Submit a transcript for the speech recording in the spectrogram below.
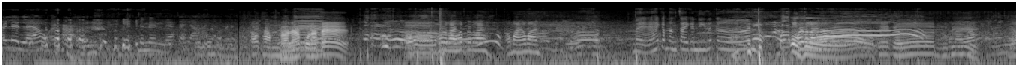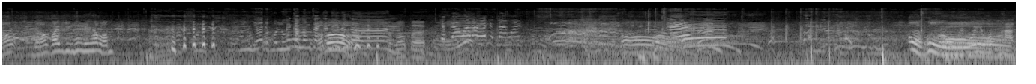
ไม่เล่นด้วยแล้วไม่เล่นแล้วไม่เล่นแล้วเขาทำมาแล้วโกนาเต้โอ้ไม่เป็นไรครับไม่เป็นไร เอาใหม่เอาใหม่แหมให้กำลังใจกันดีเหลือเกิน โอ้โหไม่เป็นไรครับโอเคเกินลูกพี่เดี๋ยวเดี๋ยวไว้ยิงพรุ่งนี้ครับผมยิงเยอะเดี๋ยวคนรู้ให้กำลังใจกันดีเหลือเกินโบเปิดเก็บแรงไว้เก็บแรงไว้โอ้เก่งโอ้โหรถหัก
